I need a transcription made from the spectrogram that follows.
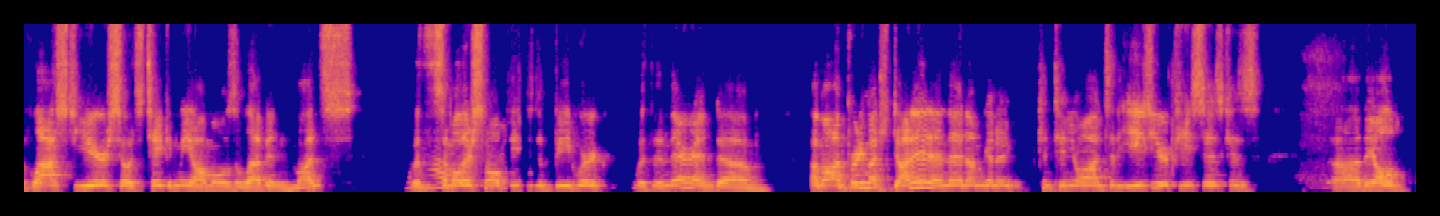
of last year, so it's taken me almost 11 months with Wow. some other small pieces of beadwork within there, and um, I'm I'm pretty much done it. And then I'm gonna continue on to the easier pieces because uh, they all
